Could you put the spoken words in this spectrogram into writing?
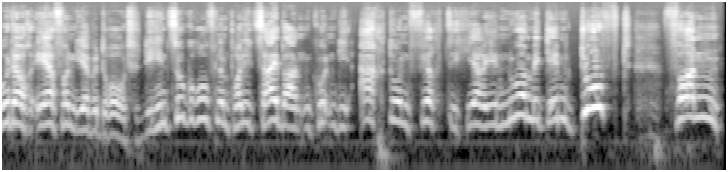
wurde auch er von ihr bedroht. Die hinzugerufenen Polizeibeamten konnten die 48-jährige nur mit dem Duft von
